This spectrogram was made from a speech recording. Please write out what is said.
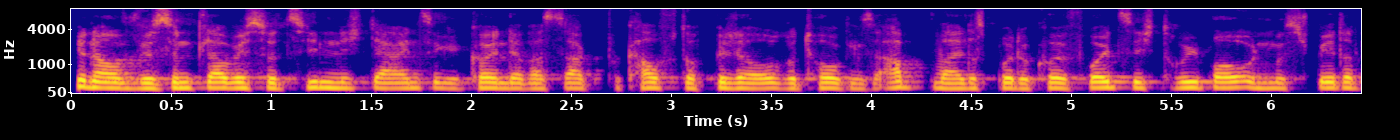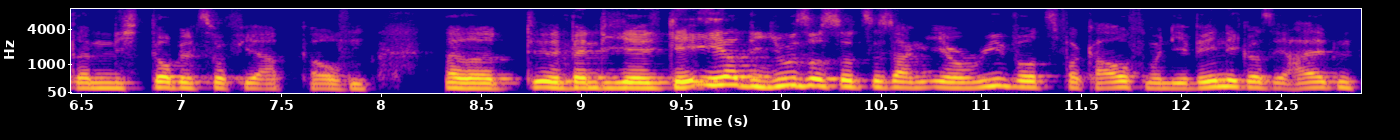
Genau, wir sind, glaube ich, so ziemlich der einzige Coin, der was sagt, verkauft doch bitte eure Tokens ab, weil das Protokoll freut sich drüber und muss später dann nicht doppelt so viel abkaufen. Also wenn die, je eher die User sozusagen ihre Rewards verkaufen und je weniger sie halten,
